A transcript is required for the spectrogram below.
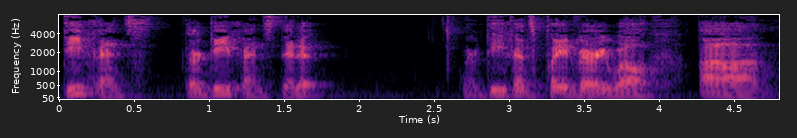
defense, their defense did it. Their defense played very well. Um,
